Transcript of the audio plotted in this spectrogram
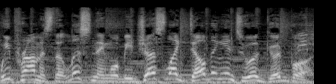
We promise that listening will be just like delving into a good book.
